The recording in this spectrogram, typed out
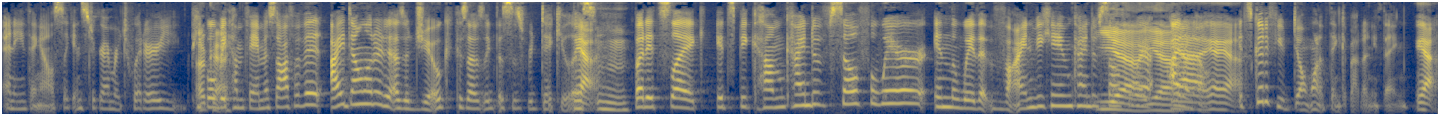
anything else, like Instagram or Twitter. People Okay. become famous off of it. I downloaded it as a joke because I was like, "This is ridiculous." Yeah. Mm-hmm. But it's like it's become kind of self-aware in the way that Vine became kind of self-aware. yeah. I don't Yeah, know. yeah, yeah. It's good if you don't want to think about anything. Yeah.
